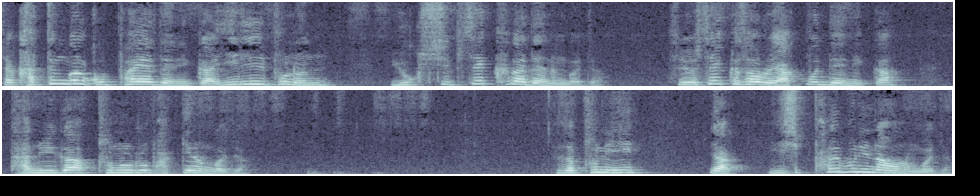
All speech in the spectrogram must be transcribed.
자, 같은 걸 곱해야 되니까 1분은 60세크가 되는 거죠. 그래서 이 세크 서로 약분되니까 단위가 분으로 바뀌는 거죠. 그래서 분이 약 28분이 나오는 거죠.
